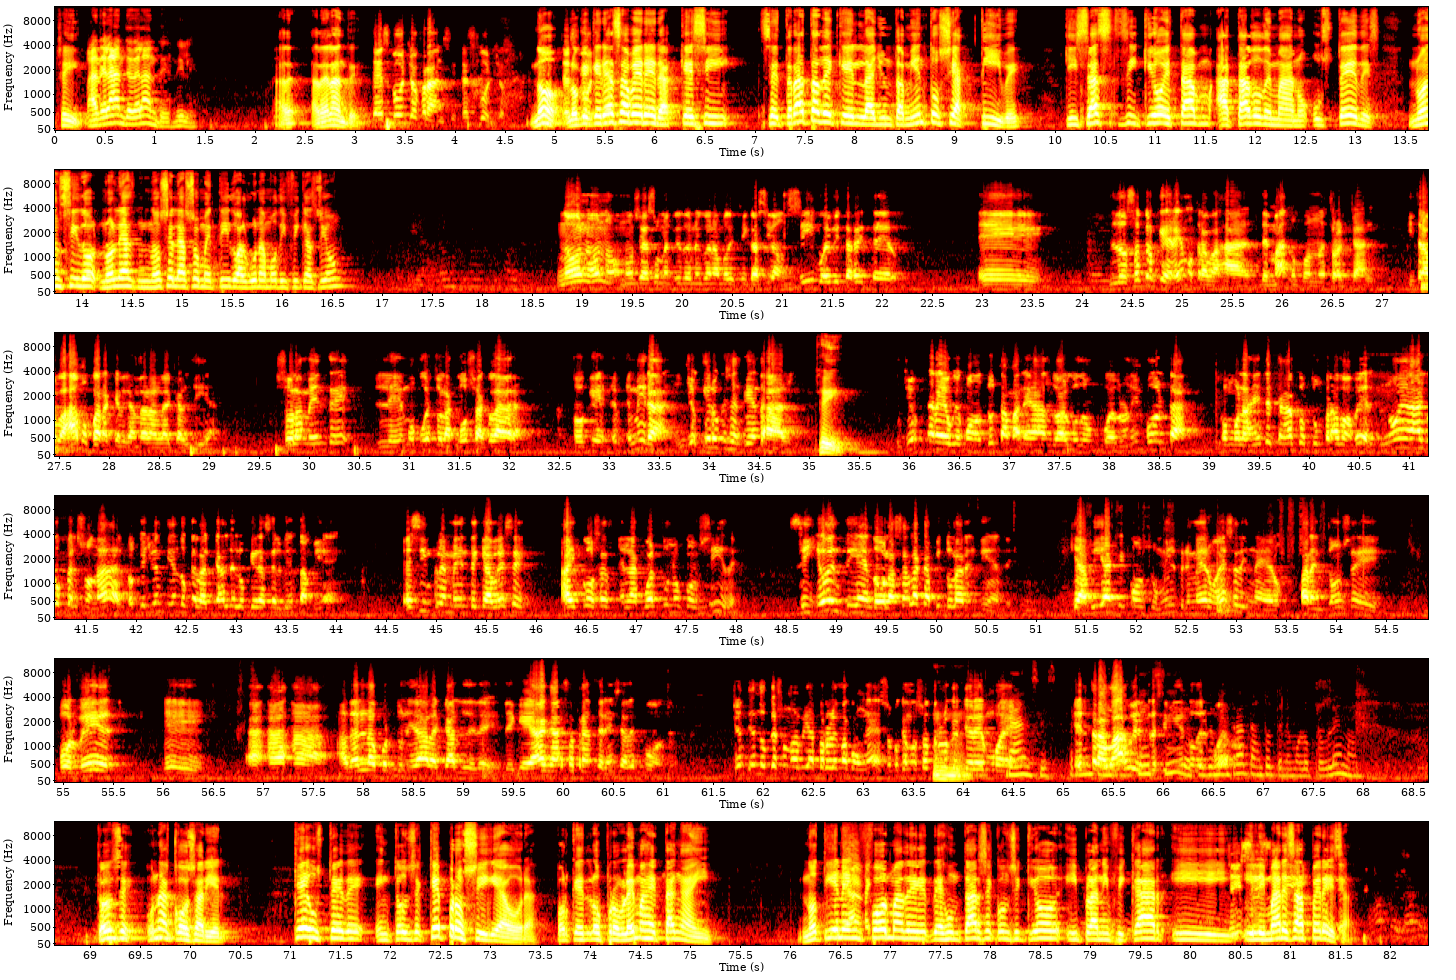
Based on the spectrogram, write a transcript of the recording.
Sí, Adelante, adelante, dile. ad- adelante. Te escucho, Francis, te escucho. No, Te lo que quería saber era que si se trata de que el ayuntamiento se active, quizás Siquio está atado de mano, ustedes no han sido, no, le ha- no se le ha sometido alguna modificación. No, no, no, no se ha sometido a ninguna modificación. Sí, vuelvo y te reitero, nosotros queremos trabajar de mano con nuestro alcalde y trabajamos para que él ganara la alcaldía. Solamente le hemos puesto la cosa clara, porque mira, yo quiero que se entienda algo. Sí, Yo creo que cuando tú estás manejando algo de un pueblo, no importa como la gente está acostumbrado a ver, no es algo personal, porque yo entiendo que el alcalde lo quiere hacer bien también. Es simplemente que a veces hay cosas en las cuales tú no coincides. Si yo entiendo, o la sala capitular entiende, que había que consumir primero ese dinero para entonces volver eh, a, a- a- a darle la oportunidad al alcalde de, de que haga esa transferencia de fondos. Yo entiendo que eso no había problema con eso, porque nosotros lo que queremos es Francis, el trabajo y el ¿qué crecimiento sigue? del pueblo. mientras tanto tenemos los problemas. entonces, una cosa, Ariel, ¿qué ustedes, entonces, qué prosigue ahora? Porque los problemas están ahí. No tienen Ya, forma de, de juntarse con Siquio y planificar y, Sí, y sí, limar sí. esas perezas.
